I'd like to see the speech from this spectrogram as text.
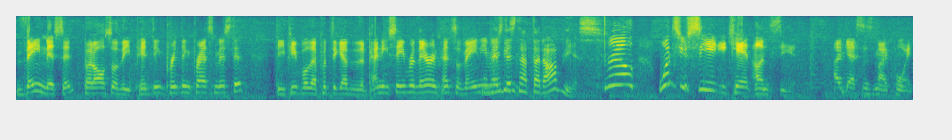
they miss it but also the printing printing press missed it the people that put together the penny saver there in Pennsylvania missed Maybe it's not that obvious. well once you see it you can't unsee it I guess is my point.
